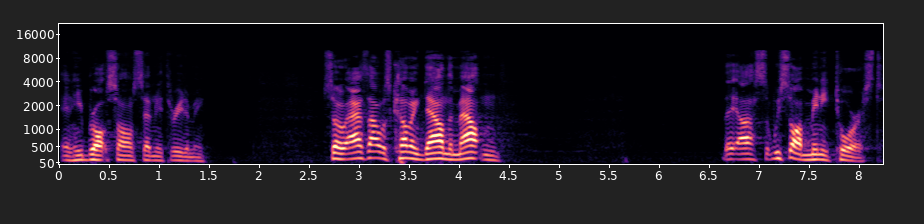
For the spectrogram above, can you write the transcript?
And he brought Psalm 73 to me. So as I was coming down the mountain, they, I, we saw a mini tourist.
